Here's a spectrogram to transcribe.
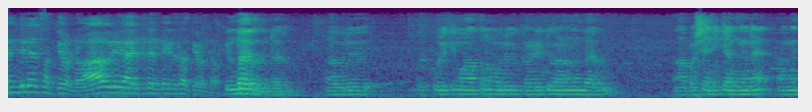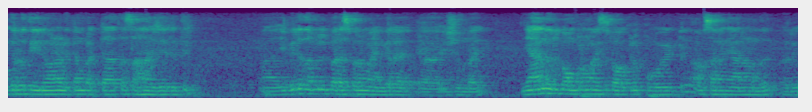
എന്തിലും സത്യമുണ്ടോ? ആ ഒരു കാര്യത്തിൽ എന്തെങ്കിലും സത്യമുണ്ടോ? ഉണ്ടായിരുന്നു ഉണ്ടായിരുന്നു. അവർ പുള്ളിക്ക് മാത്രം ഒരു ക്രെഡിറ്റ് വേണമെന്നുണ്ടായിരുന്നു. പക്ഷെ എനിക്ക് അങ്ങനെ അങ്ങനത്തെ ഒരു തീരുമാനം എടുക്കാൻ പറ്റാത്ത സാഹചര്യത്തിൽ ഇവർ തമ്മിൽ പരസ്പരം ഭയങ്കര ഇഷ്യൂ ഉണ്ടായി. ഞാനൊരു കോംപ്രമൈസ് ടോക്കിൽ പോയിട്ട് അവസാനം ഞാനാണത് ഒരു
